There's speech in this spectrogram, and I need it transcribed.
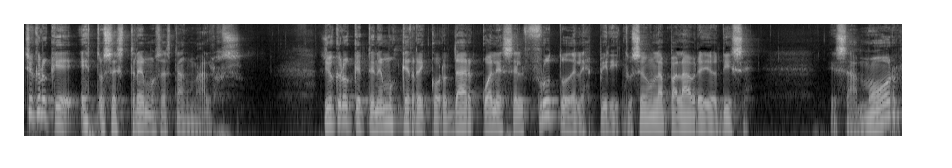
Yo creo que estos extremos están malos. Yo creo que tenemos que recordar cuál es el fruto del Espíritu, según la palabra de Dios dice. Es amor,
